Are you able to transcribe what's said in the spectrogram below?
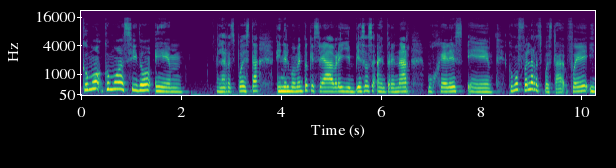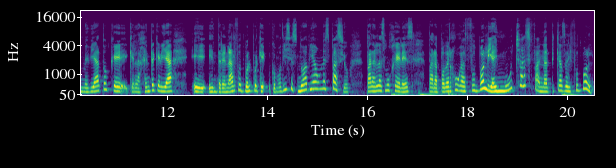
¿Cómo, cómo ha sido... Eh la respuesta en el momento que se abre y empiezas a entrenar mujeres, eh, ¿cómo fue la respuesta? ¿Fue inmediato que, la gente quería eh, entrenar fútbol? Porque, como dices, no había un espacio para las mujeres para poder jugar fútbol y hay muchas fanáticas del fútbol.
